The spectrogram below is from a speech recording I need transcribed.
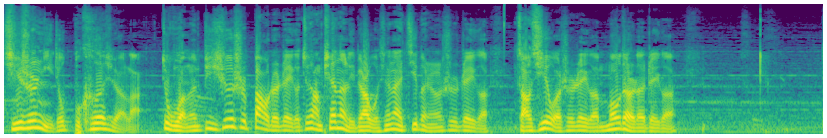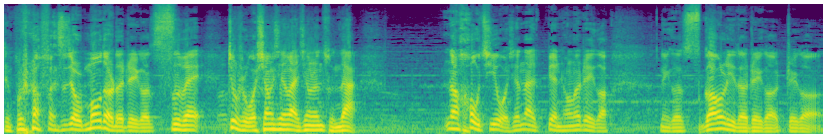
其实你就不科学了。就我们必须是抱着这个，就像片子里边，我现在基本上是这个早期我是这个 Model 的这个。这不知道粉丝就是 Model 的这个思维，就是我相信外星人存在。那后期我现在变成了这个那个 Scully 的这个这个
